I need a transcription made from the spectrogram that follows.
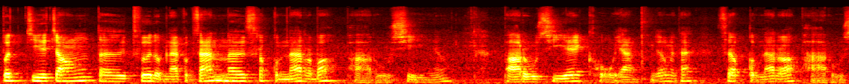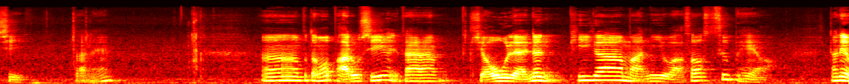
뻗지정들, 투덤나급산, 널스럽금나라, 바로 시, 응? 바로 시의 고향, 여러분, 스럽 겁나라 바로 시 다음에, 어, 보통 뭐 바로 시 일단 겨울에는 비가 많이 와서 습해요. តោះនេះ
